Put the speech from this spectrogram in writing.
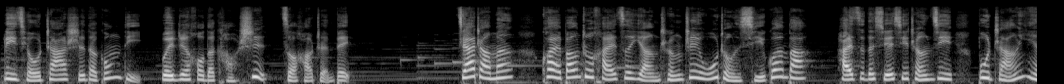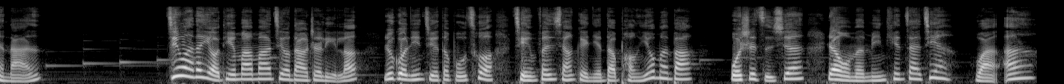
力求扎实的功底，为日后的考试做好准备。家长们，快帮助孩子养成这五种习惯吧，孩子的学习成绩不长也难。今晚的有听妈妈就到这里了。如果您觉得不错，请分享给您的朋友们吧。我是子轩，让我们明天再见，晚安。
